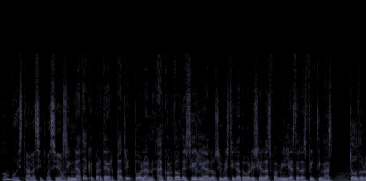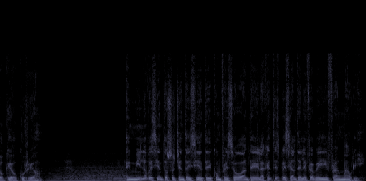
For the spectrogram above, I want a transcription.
¿Cómo está la situación? Sin nada que perder, Patrick Poland acordó decirle a los investigadores y a las familias de las víctimas todo lo que ocurrió. En 1987 confesó ante el agente especial del FBI, Frank Maury.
